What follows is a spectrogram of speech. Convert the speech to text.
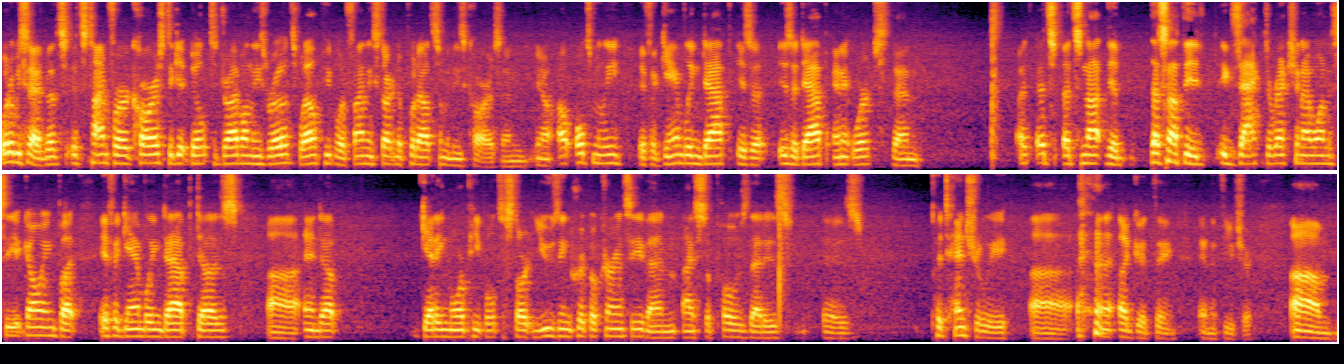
what do we say? It's, it's time for cars to get built to drive on these roads. Well, people are finally starting to put out some of these cars, and you know, ultimately, if a gambling DApp is a is a DApp and it works, then uh, it's it's not the that's not the exact direction I want to see it going. But if a gambling DApp does uh, end up getting more people to start using cryptocurrency, then I suppose that is is potentially uh, a good thing in the future. Um,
